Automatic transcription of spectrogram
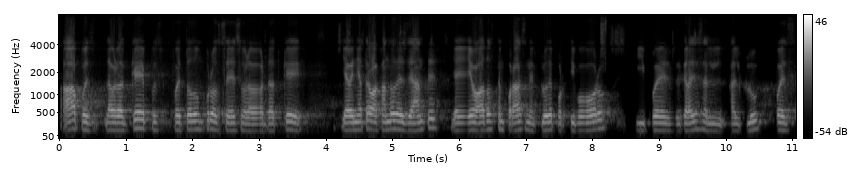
Ah, pues la verdad que pues, fue todo un proceso. La verdad que ya venía trabajando desde antes, ya llevaba dos temporadas en el Club Deportivo Oro y pues gracias al, al club pues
